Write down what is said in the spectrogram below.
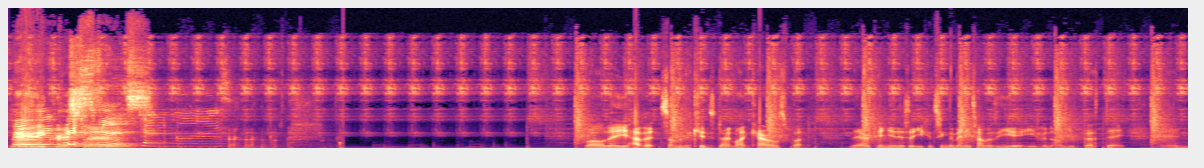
Merry, Christmas. Well, there you have it. Some of the kids don't like carols, but their opinion is that you can sing them any time of the year, even on your birthday. And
